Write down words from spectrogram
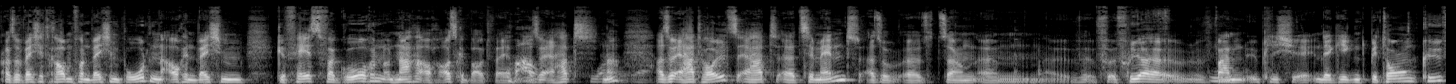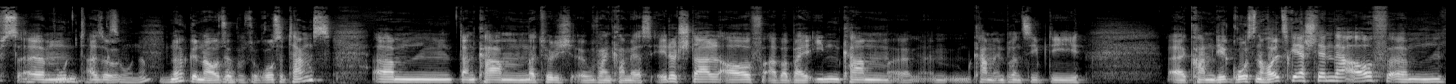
also welche Trauben von welchem Boden auch in welchem Gefäß vergoren und nachher auch ausgebaut werden. Wow. Also er hat, ne, also er hat Holz, er hat äh, Zement, also äh, sozusagen ähm, früher waren üblich in der Gegend Betonküfs, ähm, also so, ne? ne, genau so, so große Tanks. Ähm, dann kam natürlich irgendwann kam erst Edelstahl auf, aber bei ihnen kam äh, kam im Prinzip die äh, kamen die großen Holzgärstände auf, ähm,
